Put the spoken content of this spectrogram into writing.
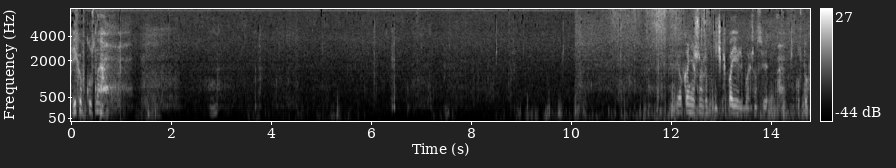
Облепиха вкусная. Ее, конечно же, птички поели большинстве кустов.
